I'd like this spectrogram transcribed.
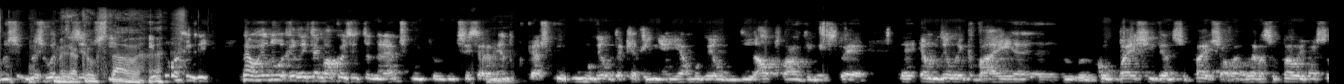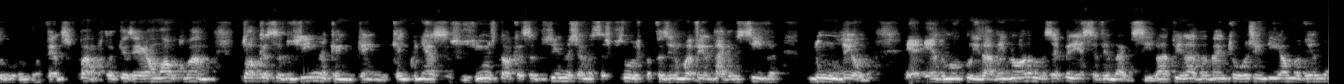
mas, mas vou mas é dizer é que eu gostava. Seguinte, não, eu não acredito em balcões itinerantes, muito, muito, sinceramente, porque acho que o modelo da carrinha é um modelo de outbounding, isto é, é, é um modelo em que vai uh, com o peixe e vende-se o peixe, ou leva-se o pão e vende-se o pão. Portanto, quer dizer, é um outbound. Toca-se a buzina, quem, quem, quem conhece as regiões, toca-se a buzina, chama-se as pessoas para fazer uma venda agressiva de um modelo. É, é de uma utilidade enorme, mas é para essa venda agressiva. A atividade da banca hoje em dia é uma venda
